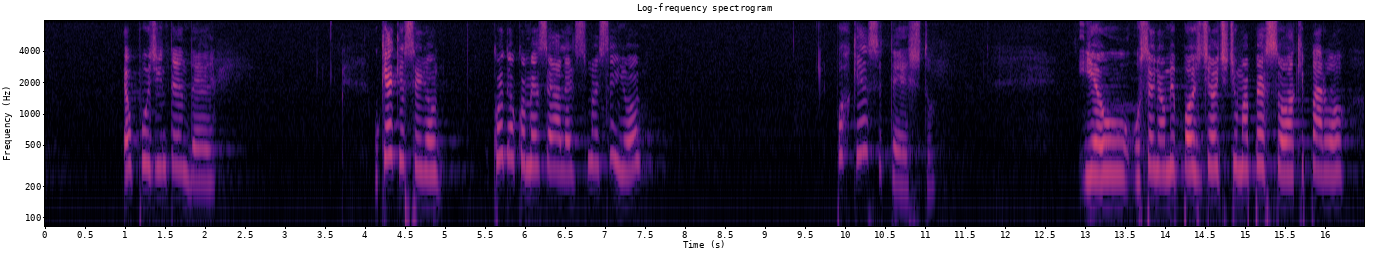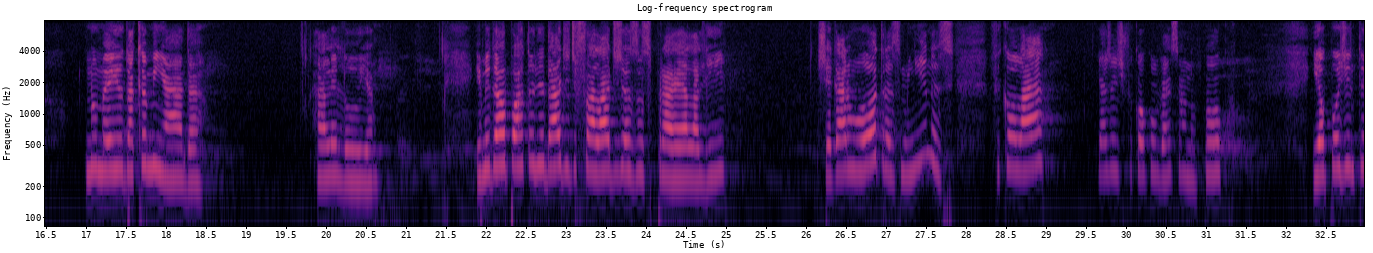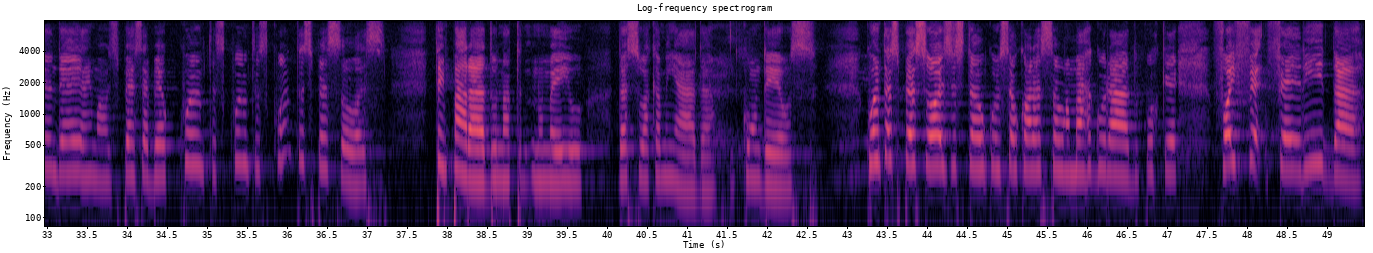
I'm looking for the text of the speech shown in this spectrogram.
eu pude entender o que é que o Senhor. Quando eu comecei a ler, eu disse, mas Senhor, por que esse texto? E eu, o Senhor me pôs diante de uma pessoa que parou no meio da caminhada. Aleluia. E me deu a oportunidade de falar de Jesus para ela ali. Chegaram outras meninas, ficou lá e a gente ficou conversando um pouco. E eu pude entender, irmãos, perceber quantas, quantas, quantas pessoas têm parado na, no meio da sua caminhada com Deus. Quantas pessoas estão com seu coração amargurado porque foi fe ferida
